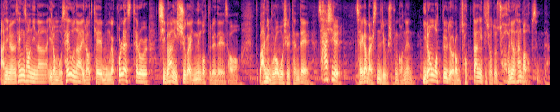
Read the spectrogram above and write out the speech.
아니면 생선이나 이런 뭐 새우나 이렇게 뭔가 콜레스테롤 지방 이슈가 있는 것들에 대해서 많이 물어보실 텐데 사실 제가 말씀드리고 싶은 거는 이런 것들도 여러분 적당히 드셔도 전혀 상관없습니다.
